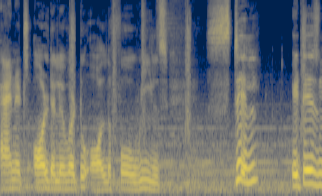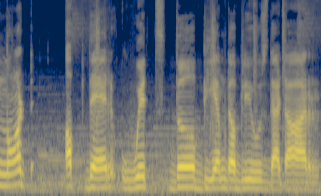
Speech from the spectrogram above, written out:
and it's all delivered to all the four wheels. Still it is not up there with the BMWs that are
